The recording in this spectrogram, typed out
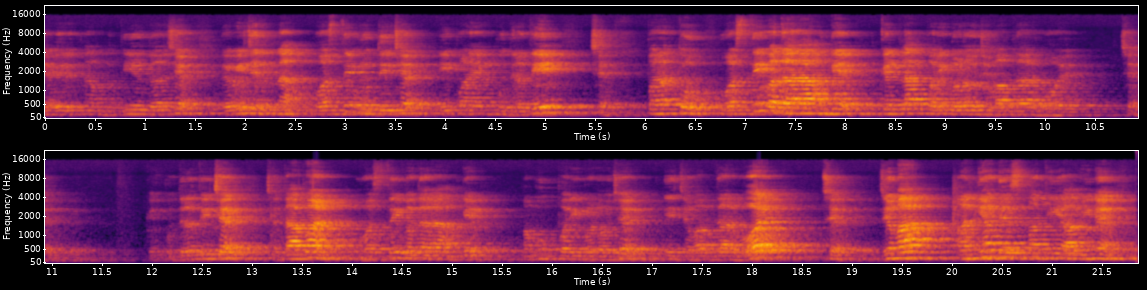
જેવી રીતના મૃત્યુ દર છે, એવી જ રીતના વસ્તી વૃદ્ધિ છે, એ પણ એક કુદરતી છે. પરંતુ વસ્તી વધારા અંગે કેટલાક પરિબળો જવાબદાર હોય છે. કે કુદરતી છે, છતાં પણ વસ્તી વધારા અંગે અમુક પરિબળો છે, એ જવાબદાર હોય છે. જેમાં અન્ય દેશમાંથી આવીને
